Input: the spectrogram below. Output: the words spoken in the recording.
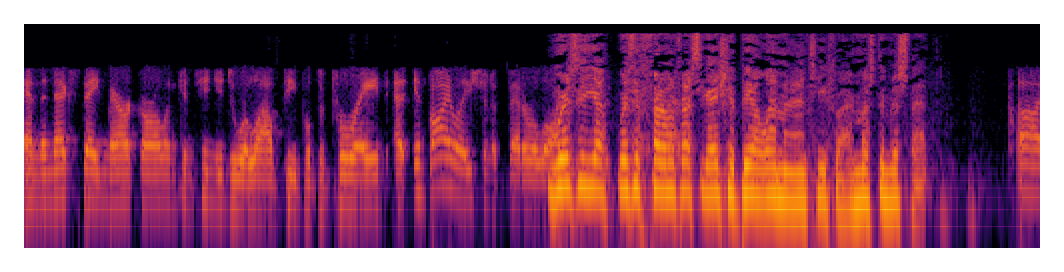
and the next day Merrick Garland continued to allow people to parade uh, in violation of federal law. Where's the uh, where's the federal investigation of BLM and Antifa? I must have missed that. Uh,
